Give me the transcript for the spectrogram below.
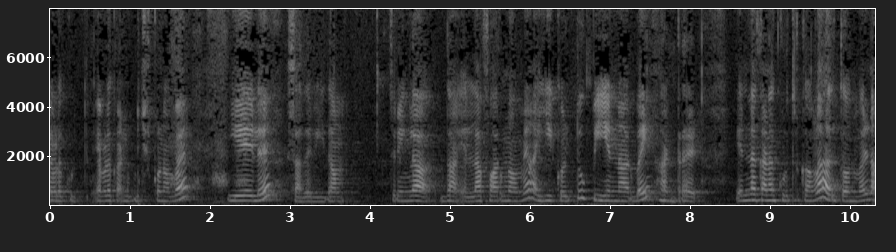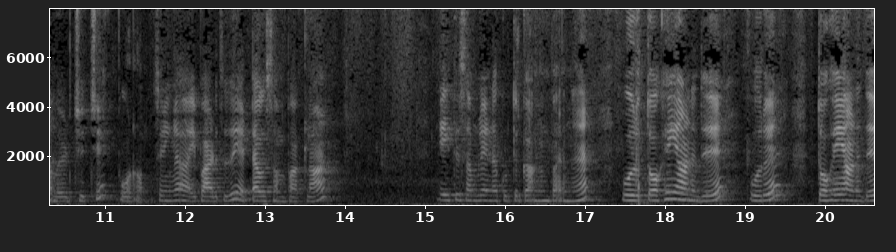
எவ்வளோ கொடுத்து எவ்வளோ கண்டுபிடிச்சிருக்கோம் நம்ம? ஏழு சதவீதம். சரிங்களா? இதுதான் எல்லா ஃபார்முலாவுமே I equal to P N R by hundred என்ன கணக்கு கொடுத்துருக்காங்களோ அதுக்கு தகுந்த மாதிரி நம்ம எடுத்து வச்சு போடுறோம். சரிங்களா? இப்போ அடுத்தது எட்டாவது சம் பார்க்கலாம். எயித்து சம்மில் என்ன கொடுத்துருக்காங்கன்னு பாருங்கள் ஒரு தொகையானது ஒரு தொகையானது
